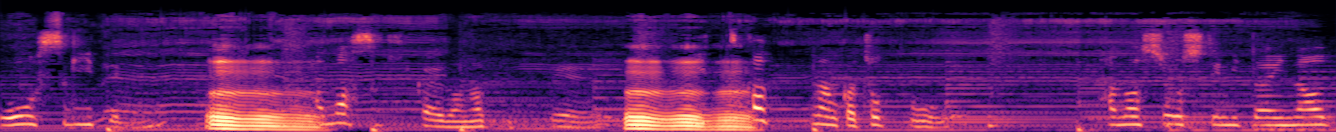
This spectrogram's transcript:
多すぎてね、うんうんうん。話す機会がなくて、うんうんうんいつか。なんかちょっと話をしてみたいなって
